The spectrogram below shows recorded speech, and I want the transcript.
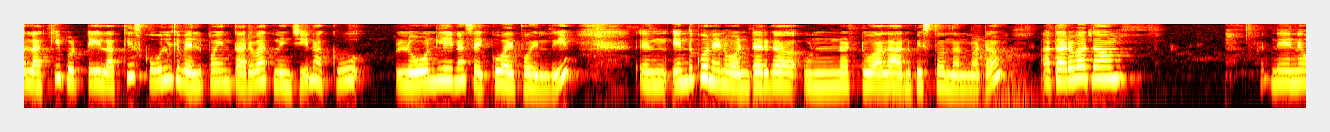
లక్కీ పుట్టి లక్కీ స్కూల్కి వెళ్ళిపోయిన తర్వాత నుంచి నాకు లోన్లీనెస్ ఎక్కువ అయిపోయింది ఎన్- ఎందుకో నేను ఒంటరిగా ఉన్నట్టు అలా అనిపిస్తుంది అనమాట ఆ తర్వాత నేను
